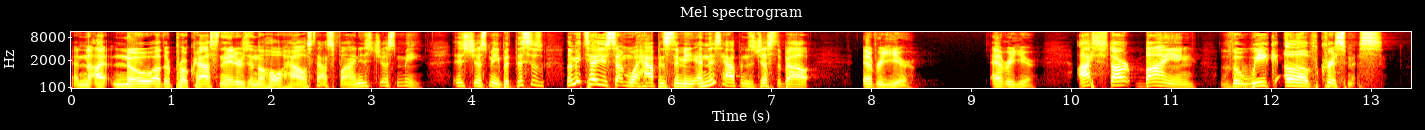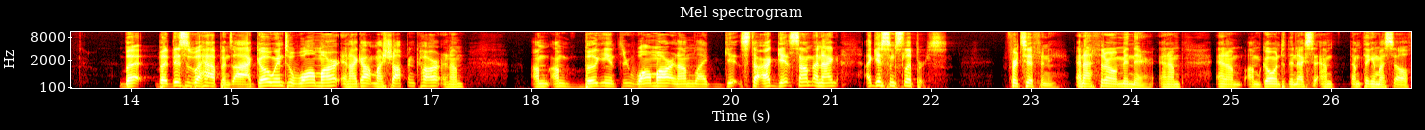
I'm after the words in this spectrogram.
and I, no other procrastinators in the whole house. That's fine. It's just me. It's just me. But this is. Let me tell you something. What happens to me, and this happens just about every year. Every year, I start buying the week of Christmas. But but this is what happens. I go into Walmart and I got my shopping cart and I'm I'm, I'm boogieing through Walmart and I'm like get start, I get something I, I get some slippers for Tiffany and I throw them in there and I'm and I'm, I'm going to the next I'm, I'm thinking to myself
